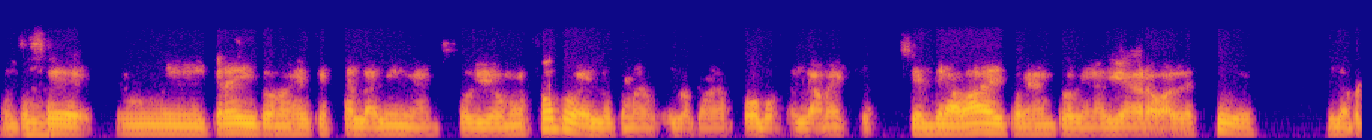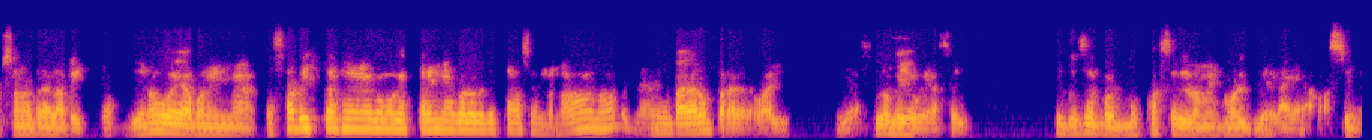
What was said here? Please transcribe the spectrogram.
Entonces, mi crédito no es el que está en la línea. So, yo me enfoco en lo que me, lo que me enfoco, en la mezcla. Si es grabar, por ejemplo, viene alguien a grabar el estudio y la persona trae la pista. Yo no voy a ponerme, a, esa pista suena como que extraña con lo que te estás haciendo. No, no, me pagaron para grabar. Y eso es lo que yo voy a hacer. Entonces, pues busco hacer lo mejor de la grabación.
